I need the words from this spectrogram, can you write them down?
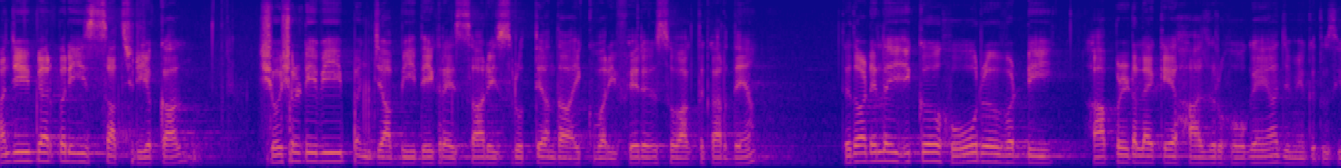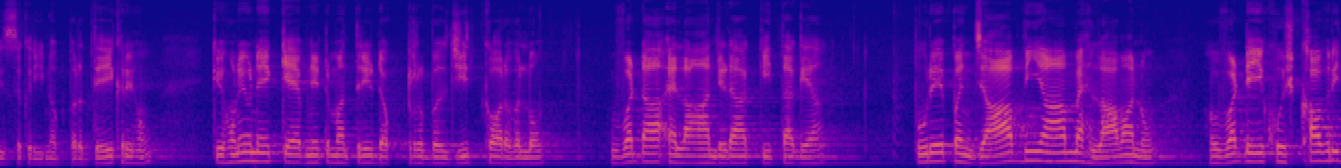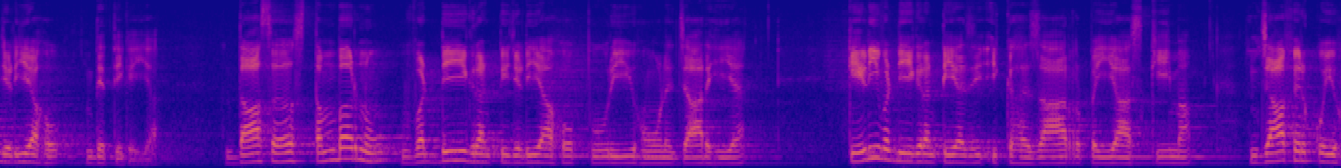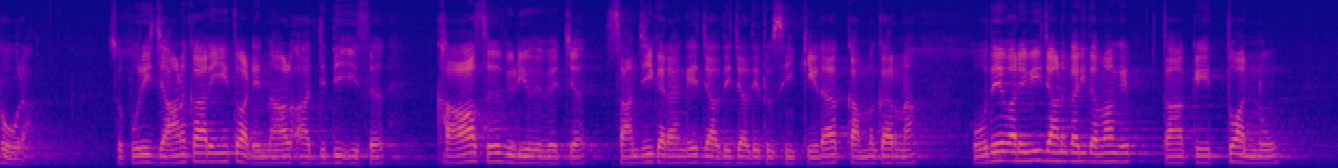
ਹਾਂਜੀ, ਪਿਆਰ ਭਰੀ ਸਤਿ ਸ਼੍ਰੀ ਅਕਾਲ। ਸੋਸ਼ਲ ਟੀਵੀ ਪੰਜਾਬੀ ਦੇਖ ਰਹੇ ਸਾਰੇ ਸਰੋਤਿਆਂ ਦਾ ਇੱਕ ਵਾਰੀ ਫਿਰ ਸਵਾਗਤ ਕਰਦੇ ਹਾਂ। ਤੇ ਤੁਹਾਡੇ ਲਈ ਇੱਕ ਹੋਰ ਵੱਡੀ ਅਪਡੇਟ ਲੈ ਕੇ ਹਾਜ਼ਰ ਹੋ ਗਏ ਹਾਂ, ਜਿਵੇਂ ਕਿ ਤੁਸੀਂ ਸਕਰੀਨ ਉੱਪਰ ਦੇਖ ਰਹੇ ਹੋ ਕਿ ਹੁਣੇ ਹੁਣੇ ਕੈਬਨਿਟ ਮੰਤਰੀ ਡਾਕਟਰ ਬਲਜੀਤ ਕੌਰ ਵੱਲੋਂ ਵੱਡਾ ਐਲਾਨ ਜਿਹੜਾ ਕੀਤਾ ਗਿਆ। ਪੂਰੇ ਪੰਜਾਬ ਦੀਆਂ ਮਹਿਲਾਵਾਂ ਨੂੰ ਵੱਡੀ ਖੁਸ਼ਖਬਰੀ ਜਿਹੜੀ ਆ ਉਹ ਦਿੱਤੀ ਗਈ ਆ। ਦਸ ਸਤੰਬਰ ਨੂੰ ਵੱਡੀ ਗਰੰਟੀ ਜਿਹੜੀ ਆ ਉਹ ਪੂਰੀ ਹੋਣ ਜਾ ਰਹੀ ਹੈ। ਕਿਹੜੀ ਵੱਡੀ ਗਰੰਟੀ ਆ ਜੀ? 1000 ਰੁਪਈਆ ਸਕੀਮ ਆ ਜਾਂ ਫਿਰ ਕੋਈ ਹੋਰ ਆ। ਸੋ ਪੂਰੀ ਜਾਣਕਾਰੀ ਤੁਹਾਡੇ ਨਾਲ ਅੱਜ ਦੀ ਇਸ ਖਾਸ ਵੀਡੀਓ ਦੇ ਵਿੱਚ ਸਾਂਝੀ ਕਰਾਂਗੇ। ਜਲਦੀ ਜਲਦੀ ਤੁਸੀਂ ਕਿਹੜਾ ਕੰਮ ਕਰਨਾ ਉਹਦੇ ਬਾਰੇ ਵੀ ਜਾਣਕਾਰੀ ਦਵਾਂਗੇ ਤਾਂ ਕਿ ਤੁਹਾਨੂੰ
